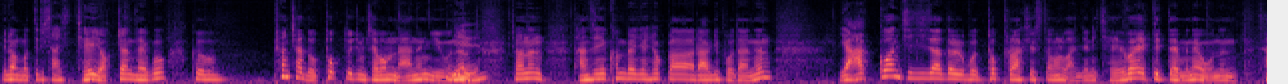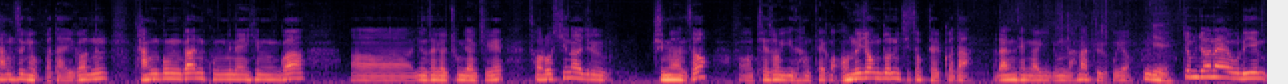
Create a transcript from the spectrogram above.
이런 것들이 사실 재역전되고 그 편차도 폭도 좀 제법 나는 이유는 예. 저는 단순히 컨벤션 효과라기보다는 야권 지지자들로부터 불확실성을 완전히 제거했기 때문에 오는 상승 효과다. 이거는 당분간 국민의힘과 어, 윤석열 총장 측에 서로 시너지를 주면서 어, 계속 이 상태가 어느 정도는 지속될 거다라는 생각이 좀 하나 들고요. 예. 좀 전에 우리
